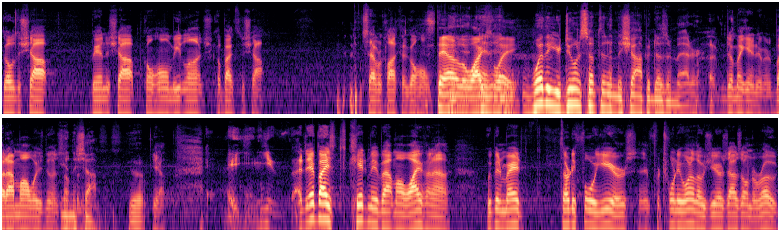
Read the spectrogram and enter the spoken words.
go to the shop, be in the shop, go home, eat lunch, go back to the shop. Seven o'clock, I go home. Stay out of the wife's And- and way. whether you're doing something in the shop, it doesn't matter. Uh, Don't make any difference, but I'm always doing something In the shop. Yeah. Yeah. You, everybody's kidding me about my wife and I. We've been married 34 years, and for 21 of those years, I was on the road.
